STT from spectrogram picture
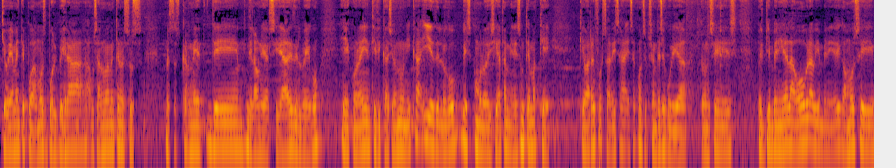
que obviamente podamos volver a, usar nuevamente nuestros, nuestros carnets de, de la universidad, desde luego, eh, con una identificación única y desde luego, es, como lo decía, también es un tema que, que va a reforzar esa, esa concepción de seguridad. Entonces, pues bienvenida la obra, bienvenida, digamos, eh,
